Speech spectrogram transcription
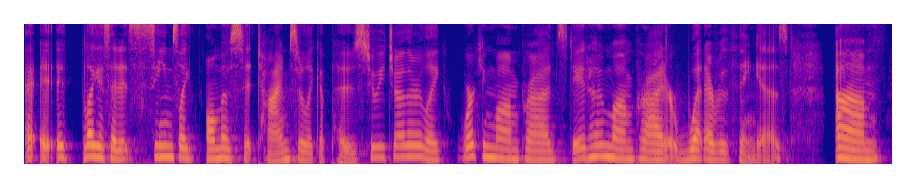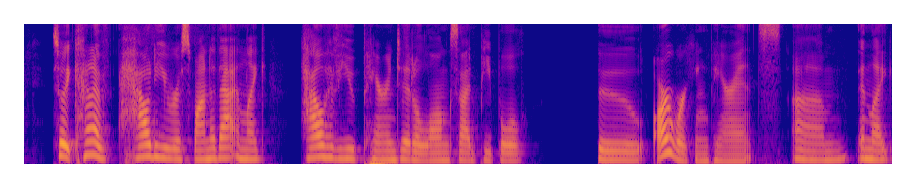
it, it like I said, it seems like almost at times they're like opposed to each other, like working mom pride, stay at home mom pride, or whatever the thing is. Um, so it kind of how do you respond to that, and like how have you parented alongside people who are working parents, um, and like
